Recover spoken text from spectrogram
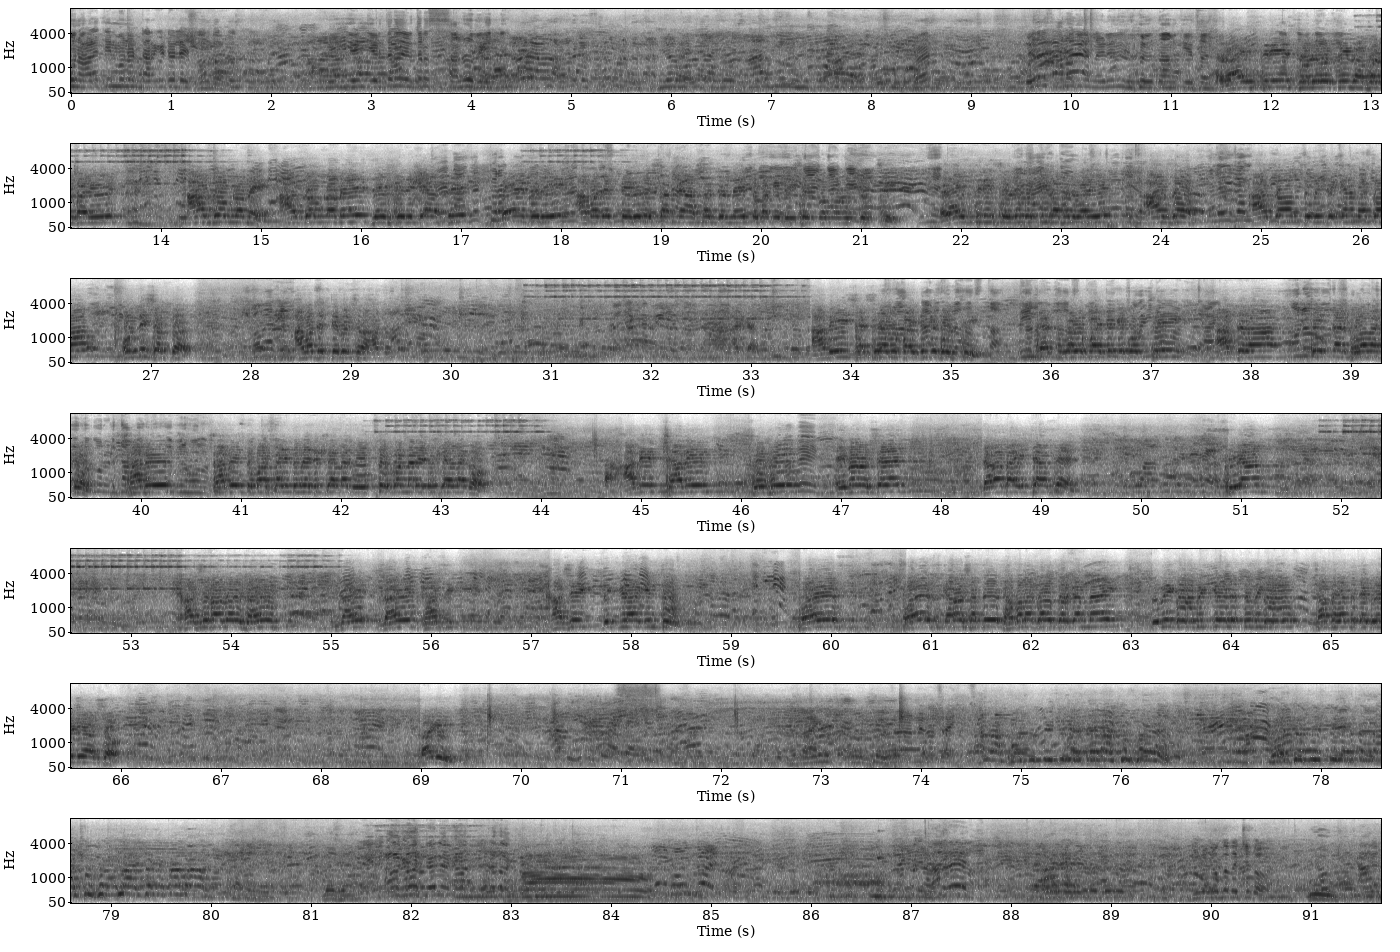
ಮೂರು ನಾಳೆ ತಿನ್ ಮೂರು ಟಾರ್ಗೆಟ್ ಅಲ್ಲಿ ಎಷ್ಟು ಇರ್ತಾನ ಇರ್ತಾನ ಸಣ್ಣ ಬೀಳುತ್ತೆ ಸಣ್ಣ ನಡೀದು ತಾಮ್ আজম নামে আজম নামে যে ছেলেটি আছে, দয়া করে আমাদের টেবিলের সামনে আসার জন্য তোমাকে বিশেষ অনুরোধ করছি। রায়শ্রী চলবর্তী ব্যাপার বাড়ি, আজম আজম, তুমি যেখানে থাকো, অতি সত্তর। আমাদের টেবিল আজম। আমি শেষবাবু ভাই থেকে বলছি আপনারা তোমার সাইড তুমি খেয়াল রাখো, উত্তর কন্যার খেয়াল রাখো। হাবিব সাবিব সফুর ইমরান হোসেন যারা দায়িত্বে আছেন সিয়াম খাসি বাজারে জাহিদ জাহিদ জাহিদ খাসি খাসি বিক্রি হয় কিন্তু। ফয়েজ ফয়েজ কারোর সাথে ঝামেলা করার দরকার নাই। তুমি গরু বিক্রি হলে তুমি গরু সাথে সাথে টেবিলে নিয়ে আসো। রাগি লোক বেচে তো খারাপ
